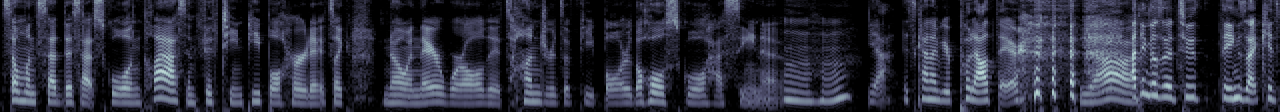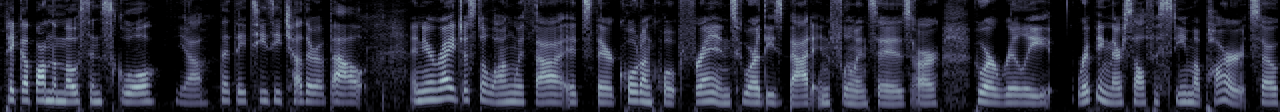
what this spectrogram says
someone said this at school in class and 15 people heard it. It's like, no, in their world, it's hundreds of people or the whole school has seen it. Mm-hmm. Yeah. It's kind of you're put out there. yeah. I think those are the two things that kids pick up on the most in school. Yeah. That they tease each other about. And you're right, just along with that, it's their quote unquote friends who are these bad influences or who are really ripping their self esteem apart. So,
